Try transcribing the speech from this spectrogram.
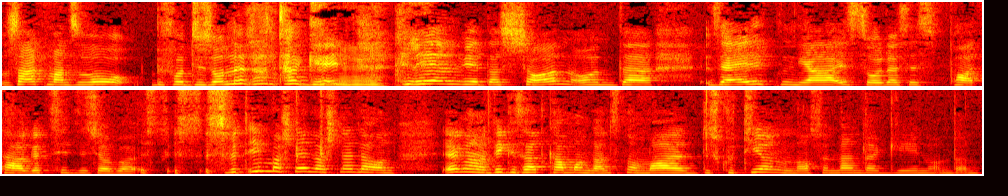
sagt man so, bevor die Sonne runtergeht, mhm. klären wir das schon. Und äh, selten, ja, ist so, dass es ein paar Tage zieht sich, aber es, es, es wird immer schneller, schneller. Und irgendwann, wie gesagt, kann man ganz normal diskutieren und auseinandergehen und dann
